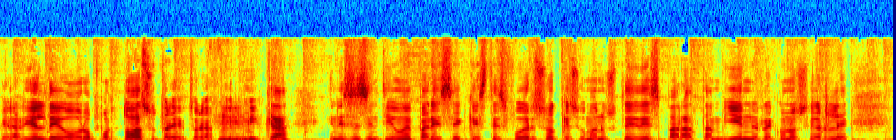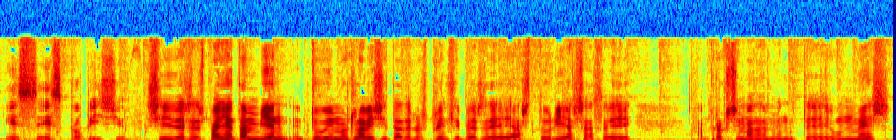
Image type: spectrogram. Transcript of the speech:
El Ariel de Oro por toda su trayectoria fílmica. Mm. En ese sentido, me parece que este esfuerzo que suman ustedes para también reconocerle es, es propicio. Sí, desde España también tuvimos la visita de los príncipes de Asturias hace aproximadamente un mes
